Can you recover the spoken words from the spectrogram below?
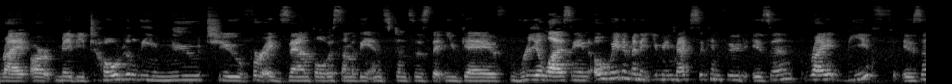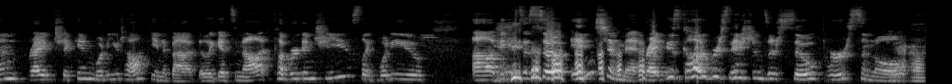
right, are maybe totally new to, for example, with some of the instances that you gave, realizing, oh, wait a minute, you mean Mexican food isn't, right, beef, isn't, right, chicken? What are you talking about? Like, it's not covered in cheese? Like, what do you. Uh, because it's so intimate, right? These conversations are so personal, um,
